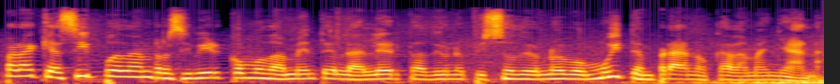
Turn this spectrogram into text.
para que así puedan recibir cómodamente la alerta de un episodio nuevo muy temprano cada mañana.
